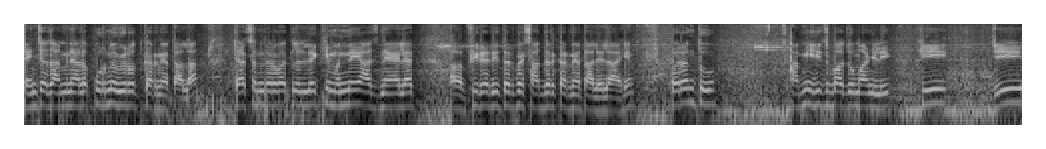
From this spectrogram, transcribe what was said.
त्यांच्या जामिनाला पूर्ण विरोध करण्यात आला. त्या संदर्भातलं लेखी म्हणणे आज न्यायालयात फिर्यादीतर्फे सादर करण्यात आलेलं आहे. परंतु आम्ही हीच बाजू मांडली की जी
